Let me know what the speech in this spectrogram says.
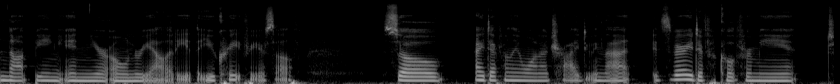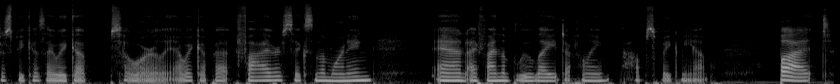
not being in your own reality that you create for yourself. So, I definitely want to try doing that. It's very difficult for me just because I wake up so early. I wake up at 5 or 6 in the morning and I find the blue light definitely helps wake me up. But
